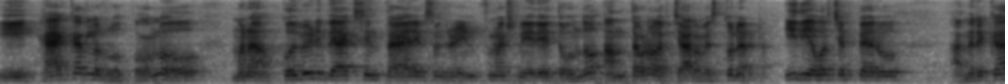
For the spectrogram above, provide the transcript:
ఈ హ్యాకర్ల రూపంలో మన కోవిడ్ వ్యాక్సిన్ తయారీకి సంబంధించిన ఇన్ఫర్మేషన్ ఏదైతే ఉందో అంతా కూడా వాళ్ళకి చేరవేస్తున్నారట. ఇది ఎవరు చెప్పారు? America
